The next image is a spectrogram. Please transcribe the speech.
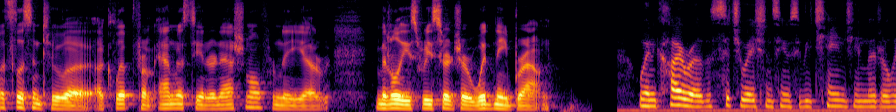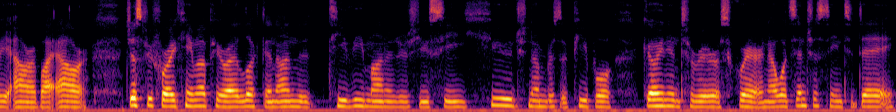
Let's listen to a, a clip from Amnesty International from the uh, Middle East researcher Widney Brown. When Cairo, the situation seems to be changing literally hour by hour. Just before I came up here, I looked, and on the TV monitors, you see huge numbers of people going into Tahrir Square. Now, what's interesting today,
